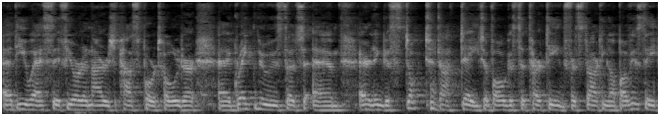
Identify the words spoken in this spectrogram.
uh, the US if you're an Irish passport holder. Uh, great news that um, Aer Lingus stuck to that date of August the 13th for starting up. Obviously,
